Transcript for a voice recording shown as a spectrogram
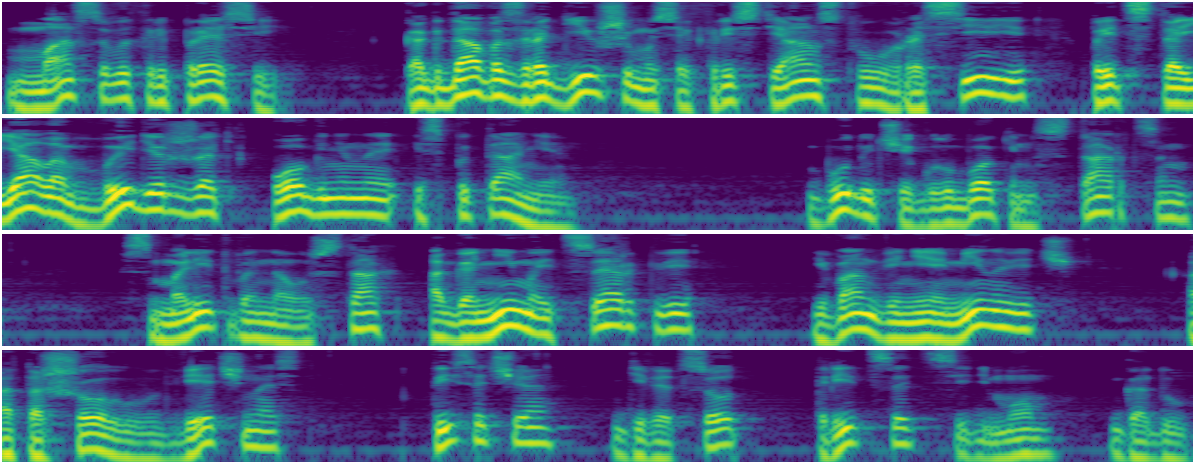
массовых репрессий, когда возродившемуся христианству в России предстояло выдержать огненное испытание. Будучи глубоким старцем, с молитвой на устах о гонимой церкви, Иван Вениаминович отошел в вечность в 1937 году.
